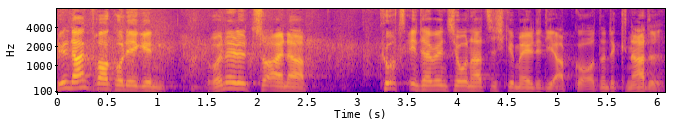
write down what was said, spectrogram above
Vielen Dank, Frau Kollegin Brünnel. Zu einer Kurzintervention hat sich gemeldet die Abg. Gnadl.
